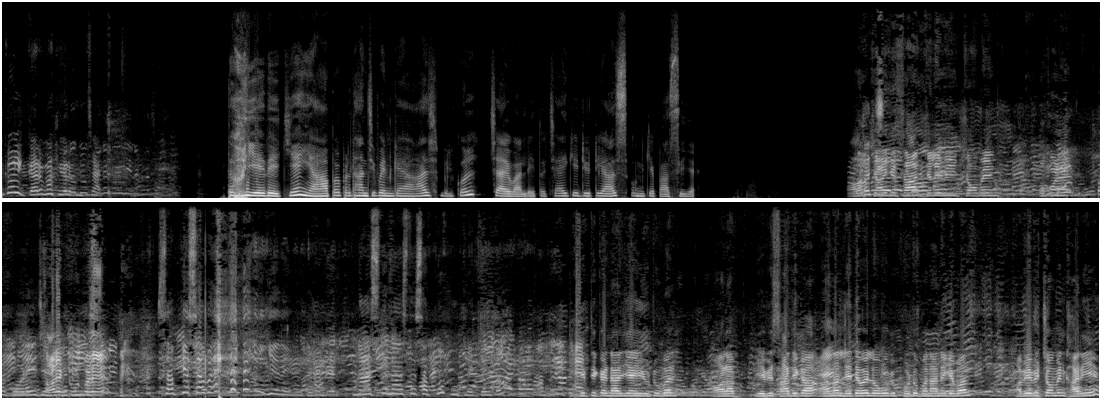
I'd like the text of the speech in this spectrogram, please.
बिल्कुल गर्मा गर्म चाय तो ये देखिए यहाँ पर प्रधान जी बन गए आज बिल्कुल चाय वाले। तो चाय की ड्यूटी आज उनके पास ही है। और चाय के साथ जलेबी चाउमीन पकौड़े पकौड़े सारे टूट पड़े सबके सब ये देखिए नाश्ते नाश्ते सबको भूख लगते हैं तो। दीप्ति कंडाल जी हैं यूट्यूबर और अब ये भी शादी का आनंद लेते हुए लोगों की फ़ोटो बनाने के बाद अब ये भी चाउमीन खा रही हैं।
